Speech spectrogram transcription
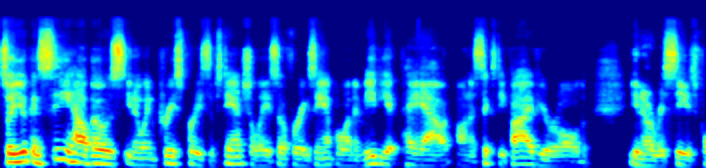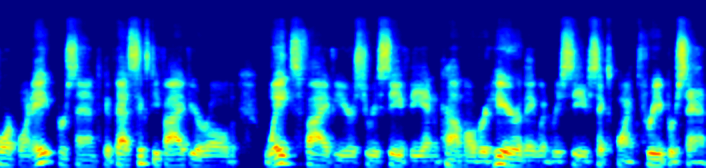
so you can see how those, you know, increase pretty substantially. So for example, an immediate payout on a 65 year old, you know, receives 4.8%. If that 65 year old waits five years to receive the income over here, they would receive 6.3%.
